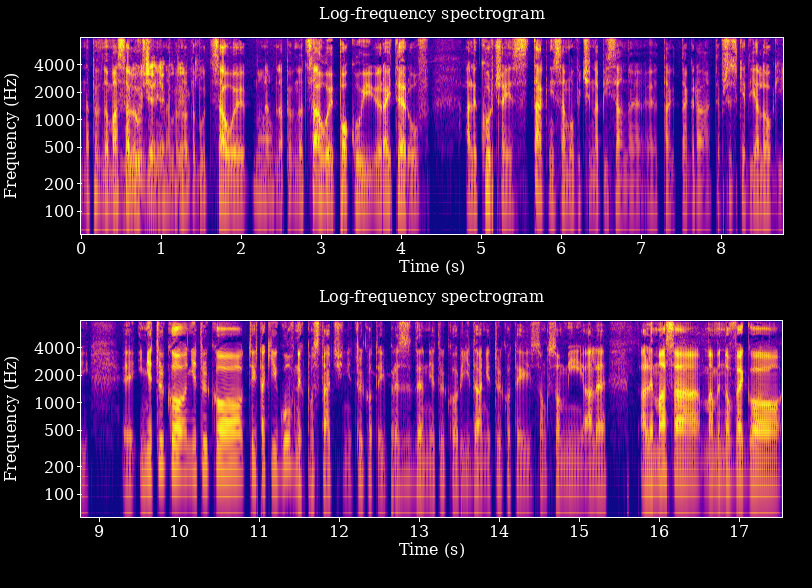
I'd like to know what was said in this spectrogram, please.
na pewno masa Ludzie, ludzi, nie na pewno to był cały, no. na, na, pewno cały pokój writerów, ale kurczę, jest tak niesamowicie napisane e, ta, ta gra, te wszystkie dialogi. E, I nie tylko, nie tylko tych takich głównych postaci, nie tylko tej prezydent, nie tylko Rida, nie tylko tej Song So Mi, ale, ale masa, mamy nowego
